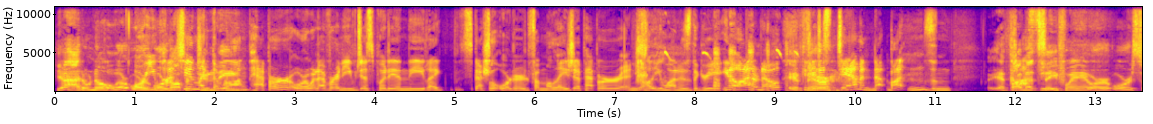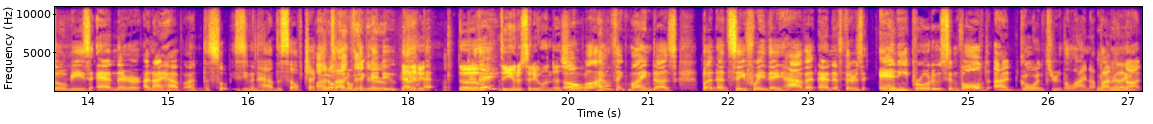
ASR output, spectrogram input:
Yeah, I don't know, or Or, or, you or an punch in like the wrong pepper or whatever, and you've just put in the like special ordered from Malaysia pepper, and all you want is the green. You know, I don't know If because you're they're- just jamming nut buttons and If I'm at. Safeway or or Sobeys and they're and I have uh, the Sobeys even have the self checkouts. I don't think they they do. do. Yeah, they do. Uh, The, do they? The Unicity one does. Oh well, I don't think mine does, but at Safeway they have it. And if there's any produce involved, I'd going through the lineup. I'm Really? not.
